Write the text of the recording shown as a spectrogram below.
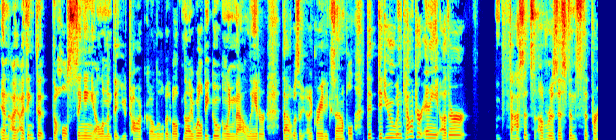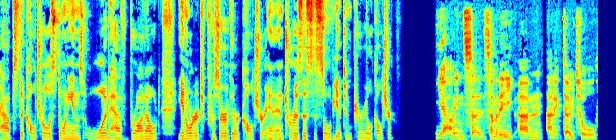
And I, I, think that the whole singing element that you talk a little bit about, and I will be googling that later. That was a, a great example. Did did you encounter any other facets of resistance that perhaps the cultural Estonians would have brought out in order to preserve their culture and, and to resist the Soviet imperial culture? Yeah, I mean, so some of the um, anecdotal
